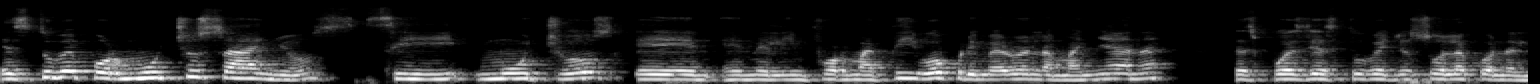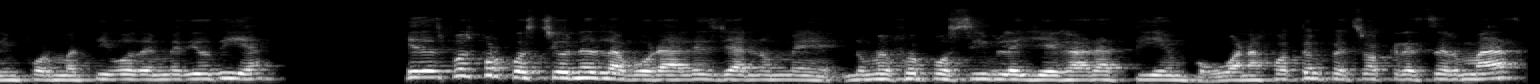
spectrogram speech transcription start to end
Estuve por muchos años, sí, muchos, en, el informativo, primero en la mañana, después ya estuve yo sola con el informativo de mediodía, y después por cuestiones laborales ya no me, no me fue posible llegar a tiempo. Guanajuato empezó a crecer más,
